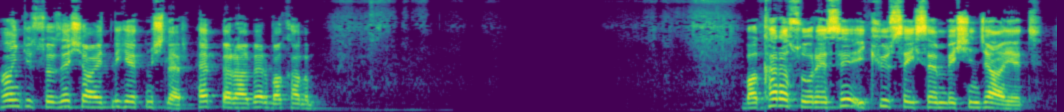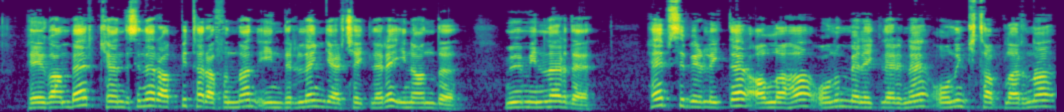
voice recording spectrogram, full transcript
hangi söze şahitlik etmişler? Hep beraber bakalım. Bakara suresi 285. ayet. Peygamber kendisine Rabbi tarafından indirilen gerçeklere inandı. Müminler de hepsi birlikte Allah'a, onun meleklerine, onun kitaplarına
